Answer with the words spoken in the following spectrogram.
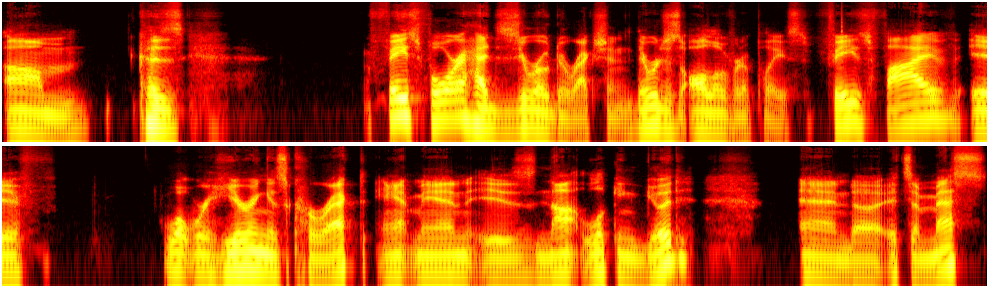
Um cuz Phase 4 had 0 direction. They were just all over the place. Phase 5, if what we're hearing is correct, Ant-Man is not looking good, and, uh, it's a mess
